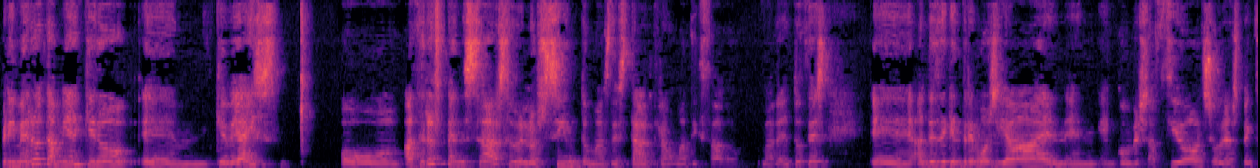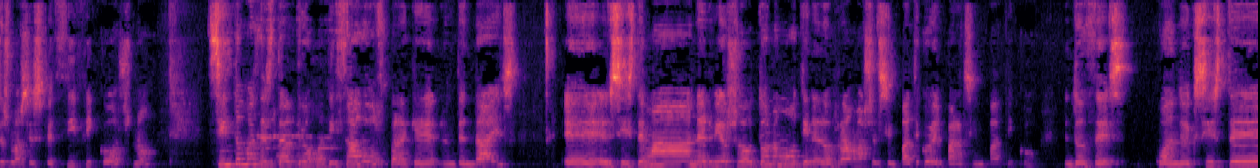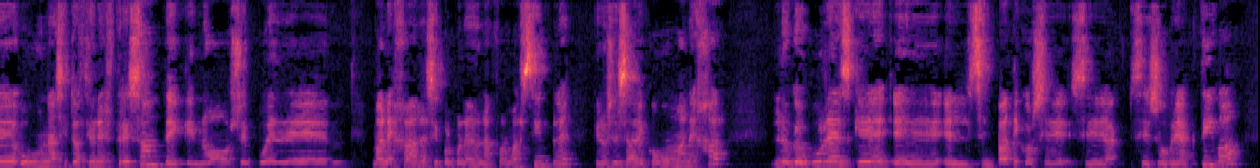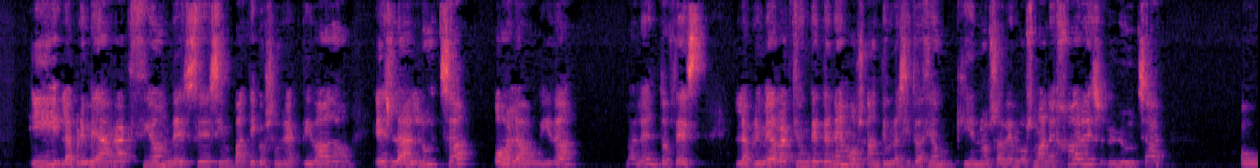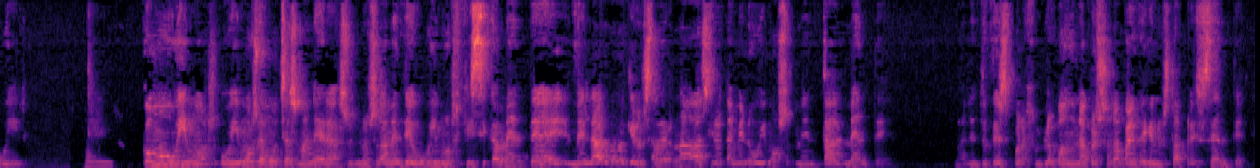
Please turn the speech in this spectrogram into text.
primero también quiero em, que veáis o haceros pensar sobre los síntomas de estar traumatizado, ¿vale? Entonces, eh, antes de que entremos ya en, conversación sobre aspectos más específicos. Síntomas de estar traumatizados, para que lo entendáis, eh, el sistema nervioso autónomo tiene dos ramas, el simpático y el parasimpático. Entonces, cuando existe una situación estresante que no se puede manejar, así por poner de una forma simple, que no se sabe cómo manejar, lo que ocurre es que eh, el simpático se, se, sobreactiva y la primera reacción de ese simpático sobreactivado es la lucha o la huida. ¿vale? Entonces, la primera reacción que tenemos ante una situación que no sabemos manejar es luchar o huir. ¿Cómo huimos? Huimos de muchas maneras. No solamente huimos físicamente, me largo, no quiero saber nada, sino también huimos mentalmente. Entonces, por ejemplo, cuando una persona parece que no está presente.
